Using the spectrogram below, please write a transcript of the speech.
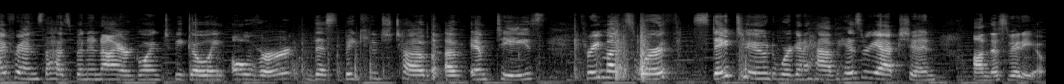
Hi friends, the husband and I are going to be going over this big huge tub of empties, three months worth. Stay tuned, we're gonna have his reaction on this video.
